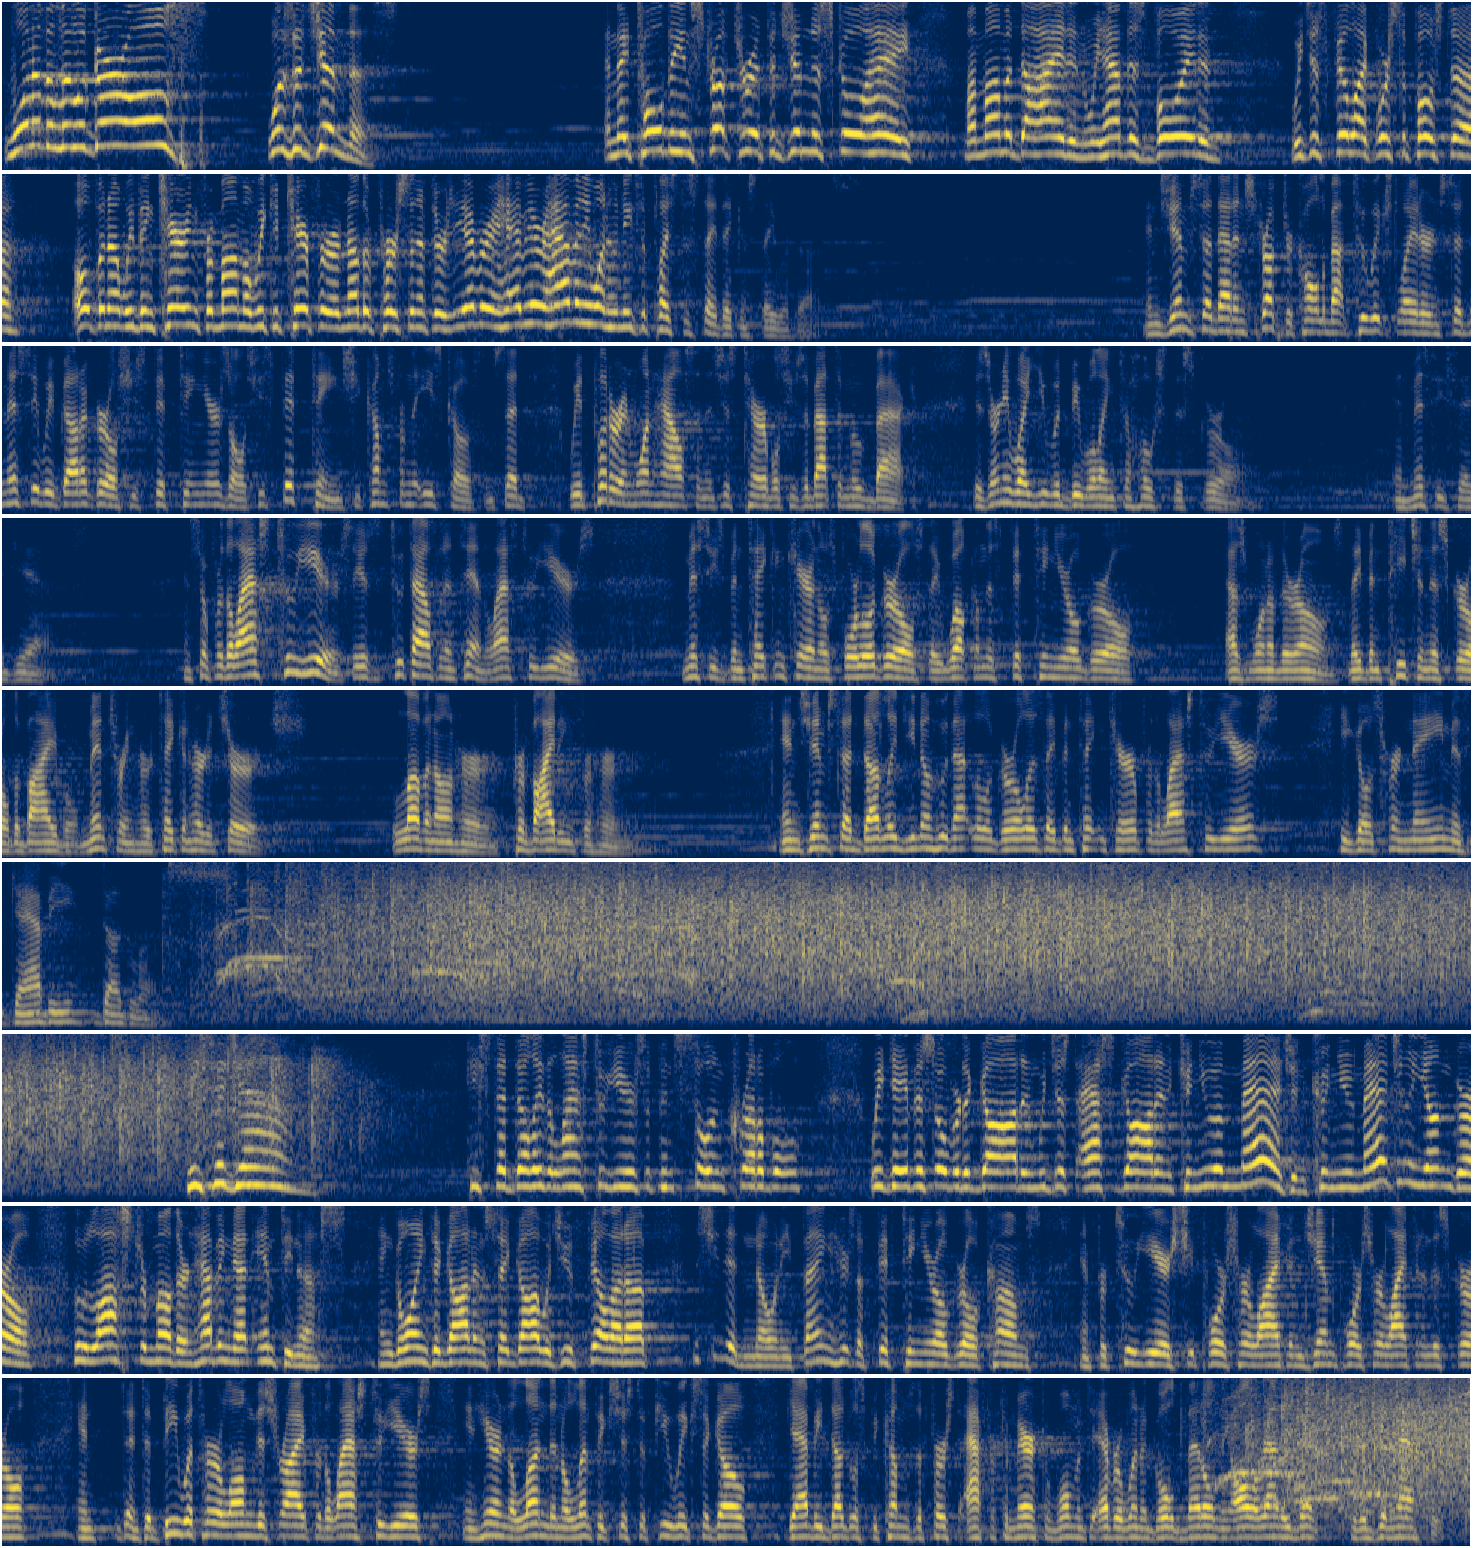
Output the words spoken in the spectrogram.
One of the little girls was a gymnast. And they told the instructor at the gymnast school, hey, my mama died and we have this void and we just feel like we're supposed to open up. We've been caring for mama. We could care for another person. If there's, you ever, have you ever have anyone who needs a place to stay, they can stay with us. And Jim said that instructor called about two weeks later and said, Missy, we've got a girl. She's 15 years old. She's 15. She comes from the East Coast and said, we had put her in one house and it's just terrible. She's about to move back. Is there any way you would be willing to host this girl? And Missy said yes. And so for the last two years, see, it's 2010, the last two years, Missy's been taking care of those four little girls. They welcome this 15 year old girl as one of their own. They've been teaching this girl the Bible, mentoring her, taking her to church loving on her, providing for her. And Jim said, Dudley, do you know who that little girl is they've been taking care of for the last two years? He goes, Her name is Gabby Douglas. He said, Yeah. He said, Dudley, the last two years have been so incredible we gave this over to God and we just asked God. And can you imagine? Can you imagine a young girl who lost her mother and having that emptiness? and going to God and say, God, would you fill that up? And she didn't know anything. Here's a 15 year old girl comes, and for two years she pours her life, and Jim pours her life into this girl. And, and to be with her along this ride for the last two years, and here in the London Olympics just a few weeks ago, Gabby Douglas becomes the first African American woman to ever win a gold medal in the all around event for the gymnastics.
